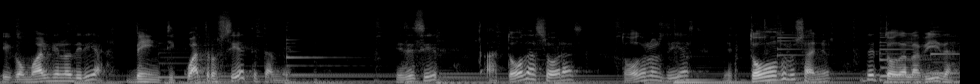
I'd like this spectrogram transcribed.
Y como alguien lo diría, 24/7 también. Es decir, a todas horas, todos los días, de todos los años, de toda la vida.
